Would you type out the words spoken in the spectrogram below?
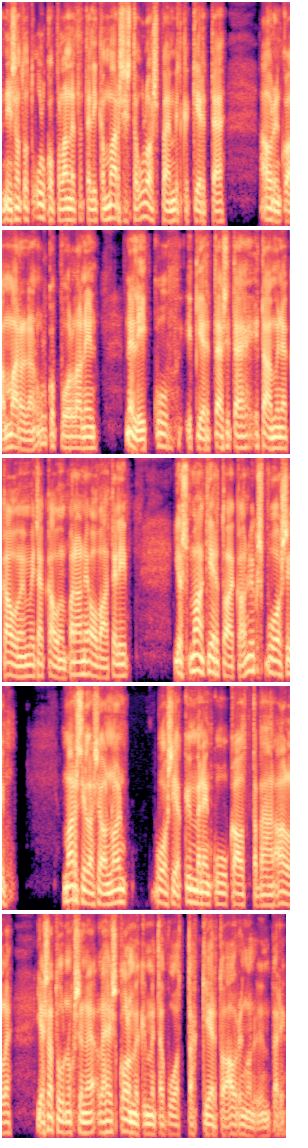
niin sanotut ulkoplaneetat, eli Marsista ulospäin, mitkä kiertää aurinkoa maaradan ulkopuolella, niin ne liikkuu ja kiertää sitä hitaammin ja kauemmin, mitä kauempana ne ovat. Eli jos maan kiertoaika on yksi vuosi, Marsilla se on noin vuosia, kymmenen kuukautta vähän alle, ja Saturnuksena lähes 30 vuotta kierto auringon ympäri.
